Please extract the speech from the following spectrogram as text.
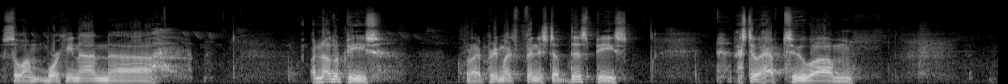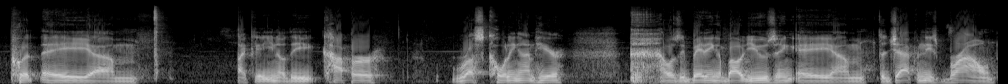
So I'm working on uh, another piece, but I pretty much finished up this piece. I still have to um, put a, um, like a, you know, the copper rust coating on here. I was debating about using a, um, the Japanese brown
